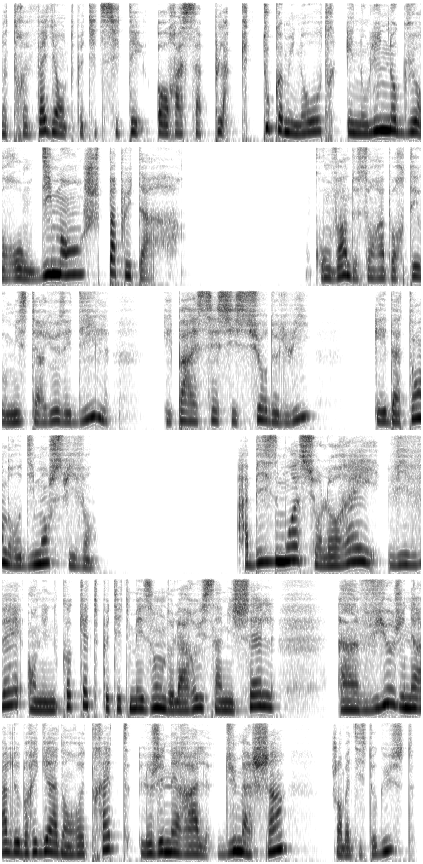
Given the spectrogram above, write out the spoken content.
Notre vaillante petite cité aura sa plaque tout comme une autre, et nous l'inaugurerons dimanche, pas plus tard. On convint de s'en rapporter au mystérieux édile, il paraissait si sûr de lui, et d'attendre au dimanche suivant. À Bisemois sur l'oreille vivait, en une coquette petite maison de la rue Saint-Michel, un vieux général de brigade en retraite, le général Dumachin, Jean-Baptiste Auguste,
